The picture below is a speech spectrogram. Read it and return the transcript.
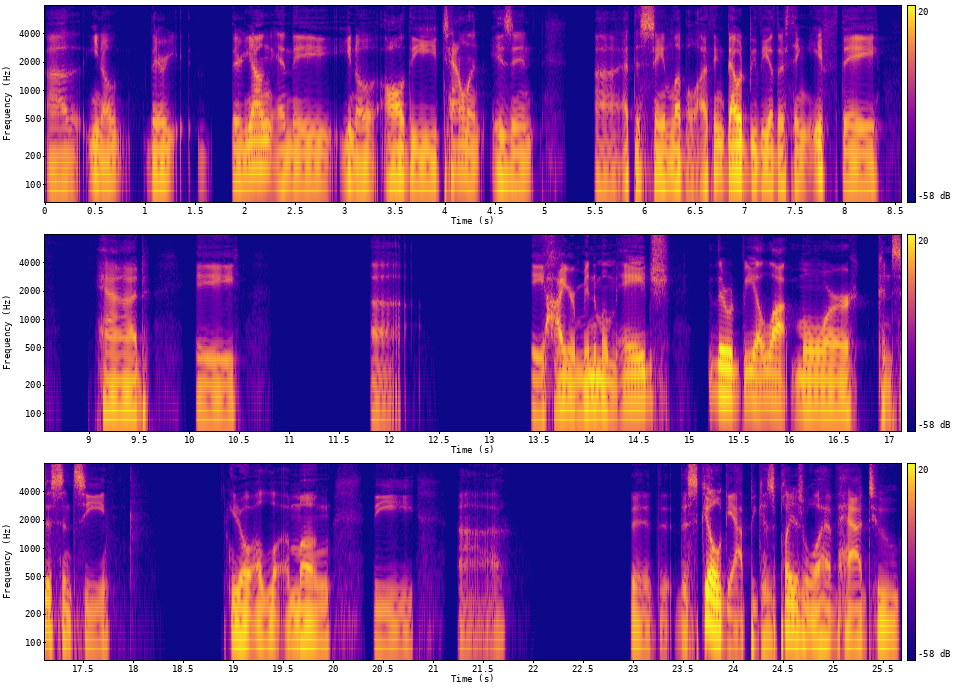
Uh, you know, they're they're young and they, you know, all the talent isn't uh, at the same level. I think that would be the other thing if they had a uh, a higher minimum age, there would be a lot more consistency, you know, among the uh, the, the the skill gap because players will have had to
